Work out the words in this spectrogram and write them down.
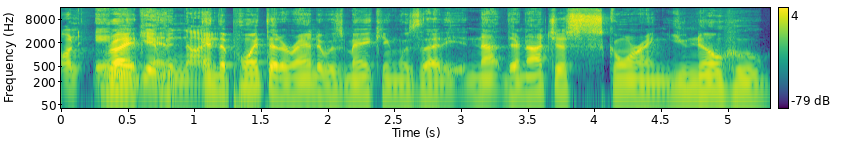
on any right. given and, night. And the point that Aranda was making was that it not they're not just scoring. You know who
